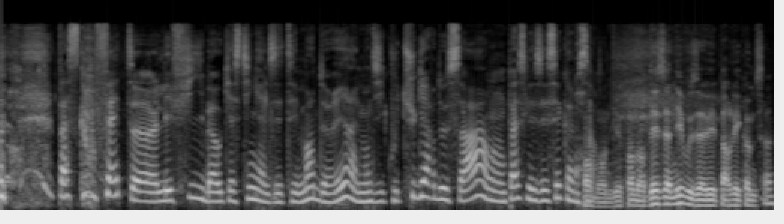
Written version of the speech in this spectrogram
Parce qu'en fait, euh, les filles, bah, au casting, elles étaient mortes de rire. Elles m'ont dit, écoute, tu gardes ça, on passe les essais comme oh, ça. Mon Dieu, pendant des années, vous avez parlé comme ça.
